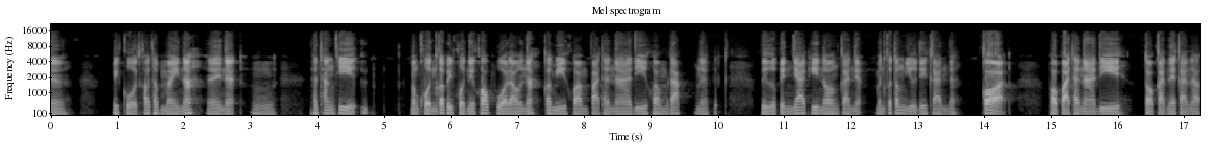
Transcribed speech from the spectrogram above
นะ โกรธเขาทำไมนะอะไรนะอืมทั้งทั้งที่บางคนก็เป็นคนในครอบครัวเรานะ ก็มีความปรารถนาดีความรักนะหรือเป็นญาติพี่น้องกันเนี่ย มันก็ต้องอยู่ด้วยกันนะก็พอปรารถนาดีต่อกันและกันแล้ว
